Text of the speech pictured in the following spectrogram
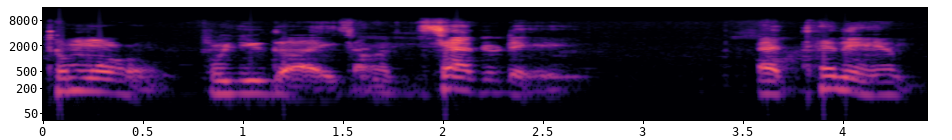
tomorrow for you guys on Saturday at 10 a.m.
